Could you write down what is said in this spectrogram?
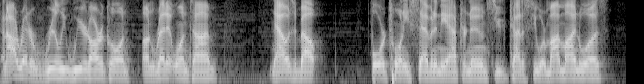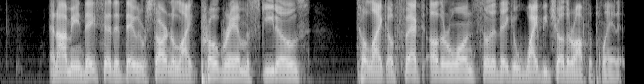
And I read a really weird article on, on Reddit one time. Now it's about 427 in the afternoon, so you can kind of see where my mind was. And I mean, they said that they were starting to like program mosquitoes to like affect other ones so that they could wipe each other off the planet.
